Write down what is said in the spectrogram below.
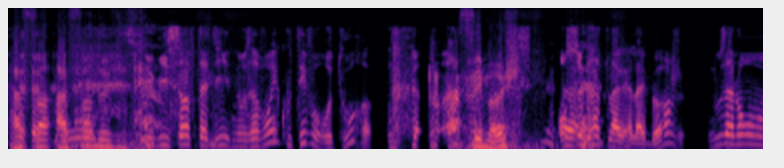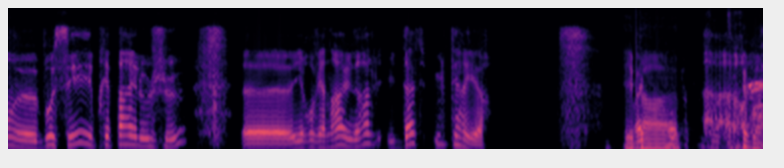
À fin, à fin de vie. Ubisoft a dit Nous avons écouté vos retours. C'est moche. On se gratte la, la gorge. Nous allons euh, bosser et préparer le jeu. Euh, il reviendra à une, date ultérieure. Et Ouais, ben, Ah, très bien.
